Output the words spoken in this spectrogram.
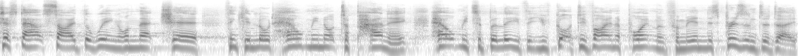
just outside the wing on that chair, thinking, Lord, help me not to panic. Help me to believe that you've got a divine appointment for me in this prison today.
